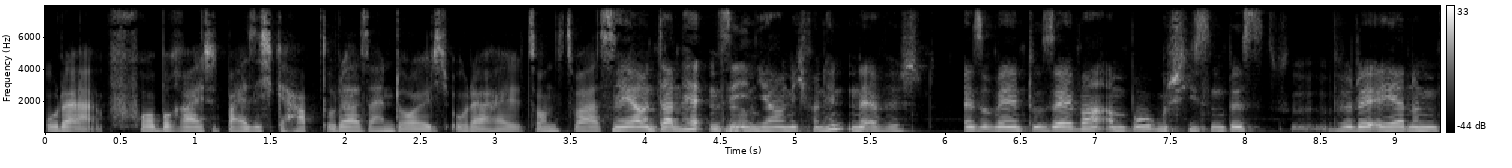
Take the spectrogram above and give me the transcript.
oder vorbereitet bei sich gehabt oder sein Dolch oder halt sonst was. Naja, und dann hätten sie Ja. ihn ja auch nicht von hinten erwischt. Also während du selber am Bogenschießen bist, würde er ja dann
